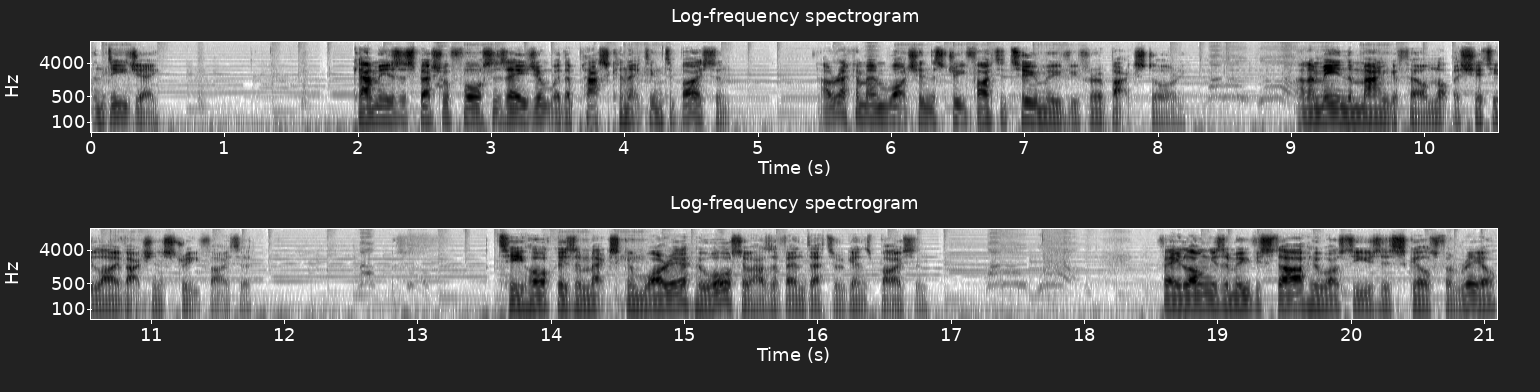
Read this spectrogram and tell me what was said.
and DJ. Cammy is a Special Forces agent with a past connecting to Bison. I recommend watching the Street Fighter 2 movie for a backstory. And I mean the manga film, not the shitty live action Street Fighter. T-Hawk is a Mexican warrior who also has a vendetta against Bison. Fei Long is a movie star who wants to use his skills for real.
